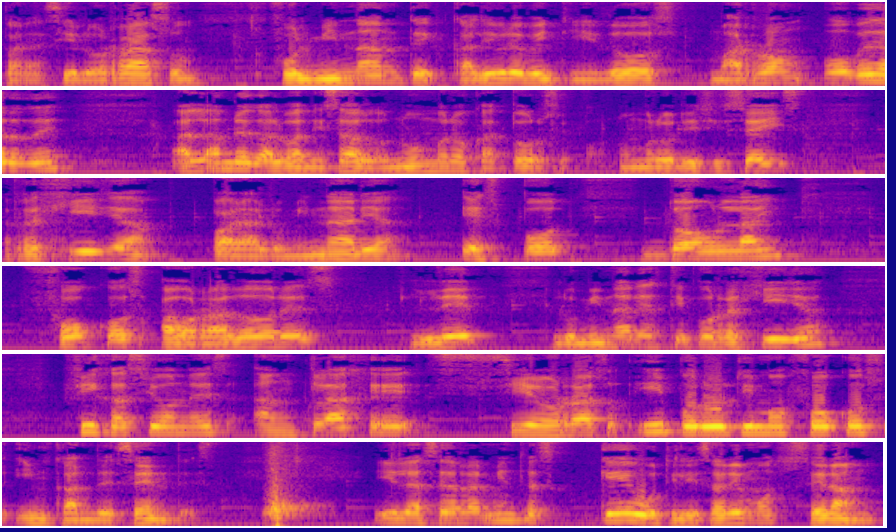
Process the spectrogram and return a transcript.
para cielo raso, fulminante calibre 22 marrón o verde, alambre galvanizado número 14 o número 16, rejilla para luminaria, spot, downline, focos ahorradores, LED, luminarias tipo rejilla, fijaciones, anclaje, cielo raso y por último focos incandescentes. Y las herramientas que utilizaremos serán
